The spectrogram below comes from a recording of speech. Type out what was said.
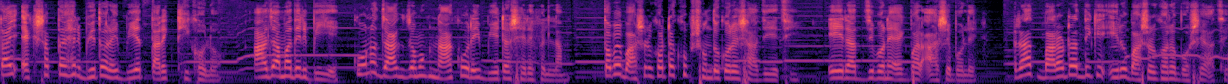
তাই এক সপ্তাহের ভিতরে বিয়ের তারিখ ঠিক হলো। আজ আমাদের বিয়ে। কোনো জাঁকজমক না করেই বিয়েটা সেরে ফেললাম। তবে বাসর ঘরটা খুব সুন্দর করে সাজিয়েছি। এই রাত জীবনে একবার আসে বলে। রাত বারোটার দিকে ইরো বাসর ঘরে বসে আছে।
